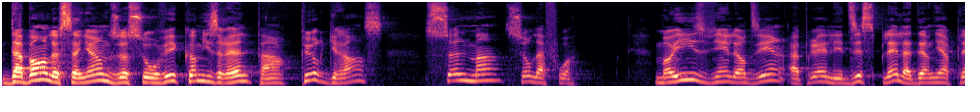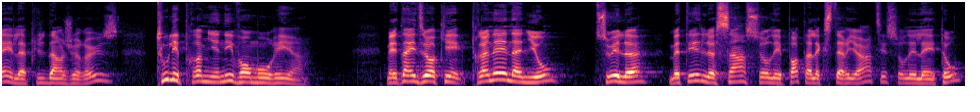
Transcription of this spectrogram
d'abord le Seigneur nous a sauvés comme Israël par pure grâce, seulement sur la foi. Moïse vient leur dire, après les dix plaies, la dernière plaie est la plus dangereuse, tous les premiers-nés vont mourir. Maintenant, il dit, OK, prenez un agneau, tuez-le, mettez le sang sur les portes à l'extérieur, sur les linteaux.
